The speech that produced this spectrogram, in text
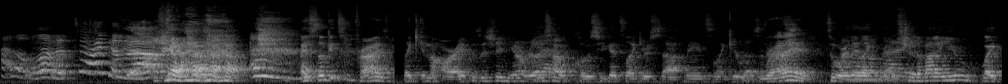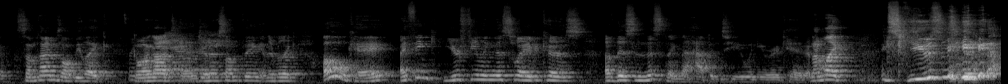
I don't want to talk Yeah. about. I I still get surprised. Like in the RA position, you don't realize Yeah. how close you get to like your staff mates and like your residents. Right. To where they like Oh, know right. shit about you. Like sometimes I'll be like like going on a family. tangent or something, and they'll be like, "Oh, okay. I think you're feeling this way because of this and this thing that happened to you when you were a kid." And I'm like, "Excuse me,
